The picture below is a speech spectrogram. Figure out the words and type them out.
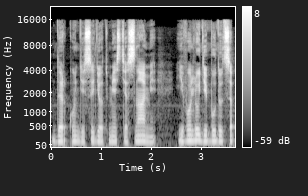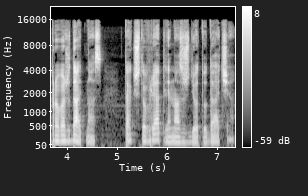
Деркундис идет вместе с нами, его люди будут сопровождать нас, так что вряд ли нас ждет удача.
